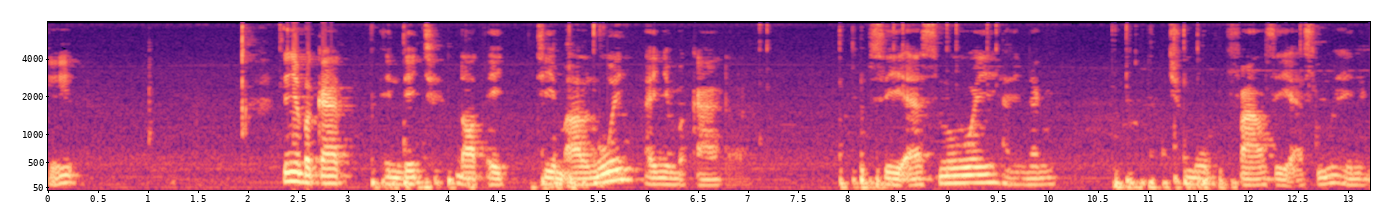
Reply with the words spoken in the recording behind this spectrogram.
គេខ្ញុំបង្កើត index.html មួយហើយខ្ញុំបង្កើត cs មួយហើយនឹងឈ្មោះ file cs មួយហើយនឹង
